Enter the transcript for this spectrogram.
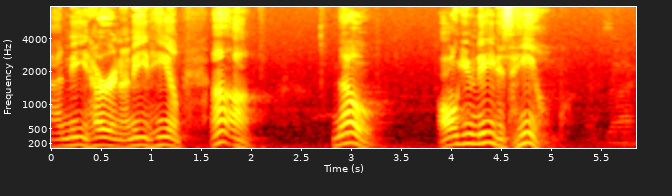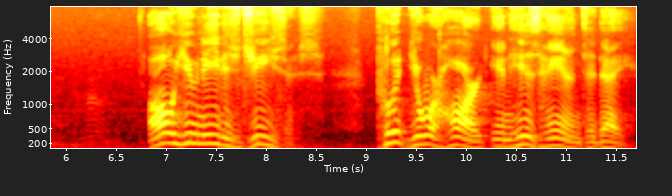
I, I need her and I need him. Uh uh-uh. uh No. All you need is Him. All you need is Jesus. Put your heart in His hand today.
